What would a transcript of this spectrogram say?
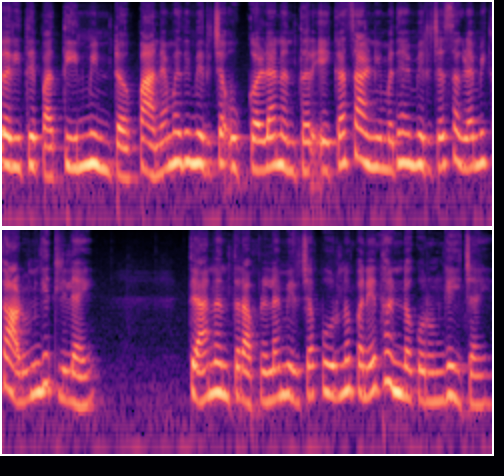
तर इथे पा तीन मिनटं. पाण्यामध्ये मिरच्या उकळल्यानंतर एका चाळणीमध्ये ह्या मिरच्या सगळ्या मी काढून घेतलेल्या आहे त्यानंतर आपल्याला मिरच्या पूर्णपणे थंड करून घ्यायच्या आहेत.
